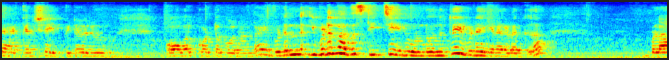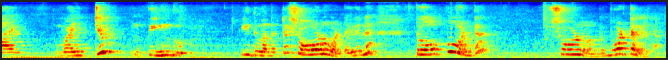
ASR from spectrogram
ജാക്കറ്റ് ഷേപ്പിൽ ഒരു ഓവർ കോട്ട് പോലുണ്ട് ഇവിടുന്ന് ഇവിടുന്ന് അത് സ്റ്റിച്ച് ചെയ്ത് കൊണ്ടുവന്നിട്ട് ഇവിടെ ഇങ്ങനെ കിടക്കുക. ബ്ലാക്ക് വൈറ്റും പിങ്കും ഇത് വന്നിട്ട് ഷോളും ഉണ്ട്. ഇതിന് ടോപ്പും ഉണ്ട്. ഷോളും ഉണ്ട്. ബോട്ടമില്ല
